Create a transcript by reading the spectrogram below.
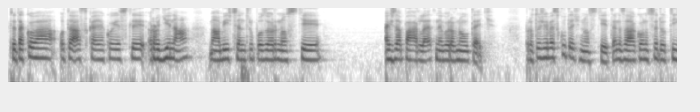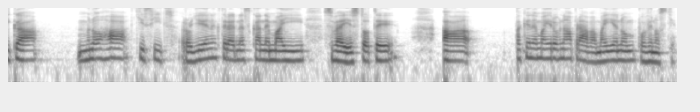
To je taková otázka, jako jestli rodina má být v centru pozornosti až za pár let nebo rovnou teď. Protože ve skutečnosti ten zákon se dotýká mnoha tisíc rodin, které dneska nemají své jistoty a taky nemají rovná práva, mají jenom povinnosti.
